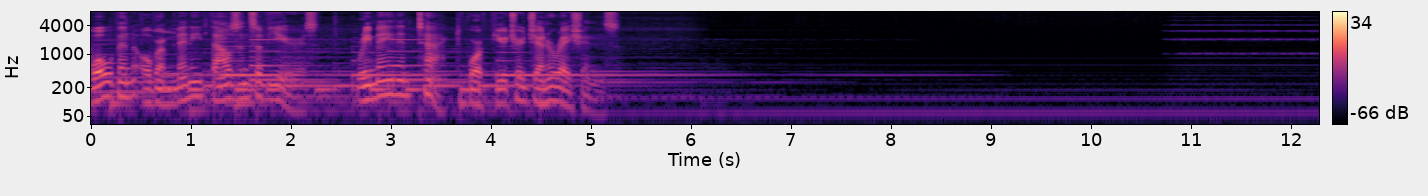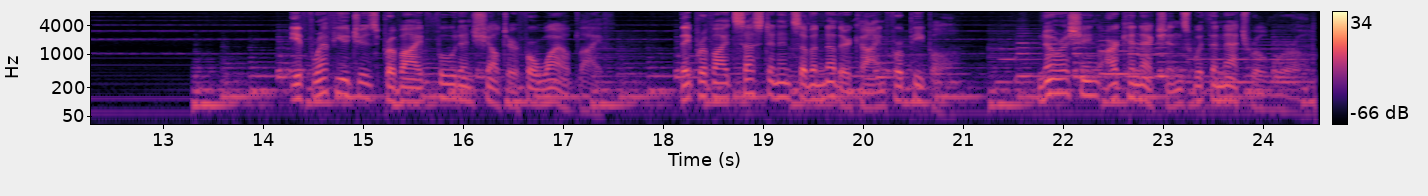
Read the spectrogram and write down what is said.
woven over many thousands of years, remain intact for future generations. If refuges provide food and shelter for wildlife, they provide sustenance of another kind for people, nourishing our connections with the natural world.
